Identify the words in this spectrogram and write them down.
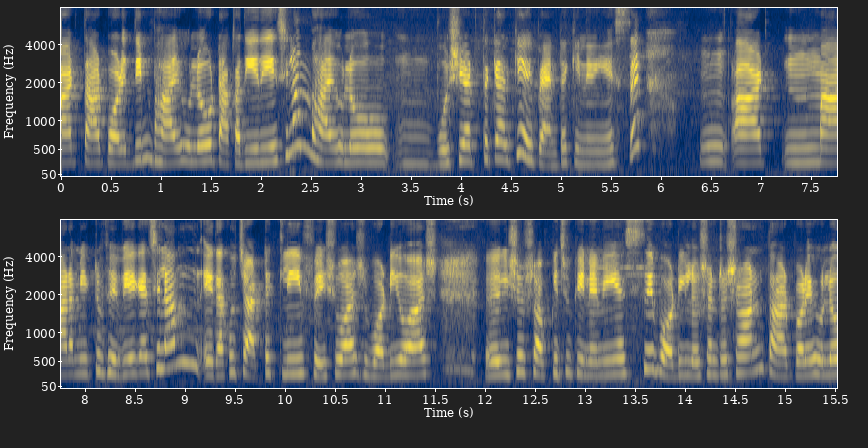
আর তারপরের দিন ভাই হলো টাকা দিয়ে দিয়েছিলাম, ভাই হলো বসিরহাট থেকে আর কি এই প্যান্টটা কিনে নিয়ে এসছে। আর আর আমি একটু ভেবিয়ে গেছিলাম, এ দেখো চারটে clip face wash body wash এইসব সব কিছু কিনে নিয়ে এসেছি বডি লোশন টোশন, তারপরে হলো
